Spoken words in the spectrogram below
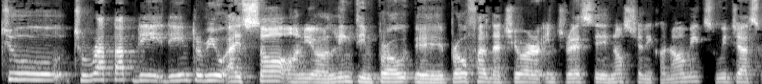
to to wrap up the, the interview, I saw on your LinkedIn pro, uh, profile that you are interested in Austrian economics. We just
